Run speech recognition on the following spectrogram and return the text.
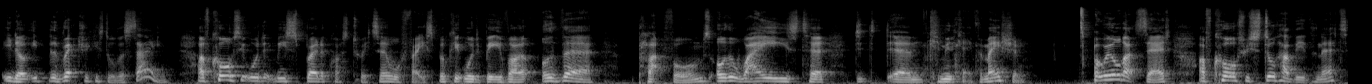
you know, it, the rhetoric is still the same. Of course, it wouldn't be spread across Twitter or Facebook. It would be via other platforms, other ways to um, communicate information. But with all that said, of course, we still have the internet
